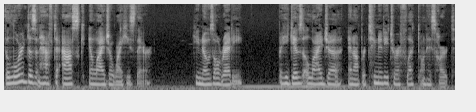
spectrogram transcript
The Lord doesn't have to ask Elijah why he's there. He knows already, but he gives Elijah an opportunity to reflect on his heart.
